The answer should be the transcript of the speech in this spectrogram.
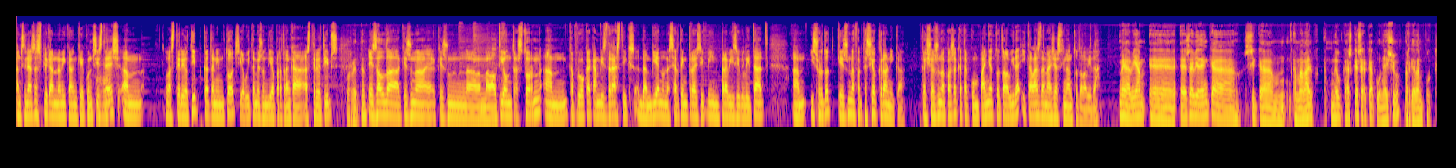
ens aniràs explicant una mica en què consisteix. Uh -huh. um, l'estereotip que tenim tots, i avui també és un dia per trencar estereotips, Correcte. és el de, que, és una, que és una malaltia, un trastorn um, que provoca canvis dràstics d'ambient, una certa imprevisibilitat, um, i sobretot que és una afectació crònica, que això és una cosa que t'acompanya tota la vida i que l'has d'anar gestionant tota la vida. Bé, aviam, eh, és evident que sí que en el meu cas, que és el que coneixo, perquè tampoc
